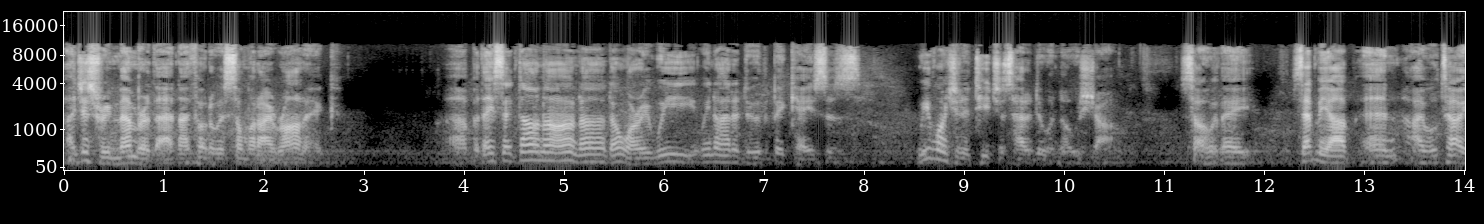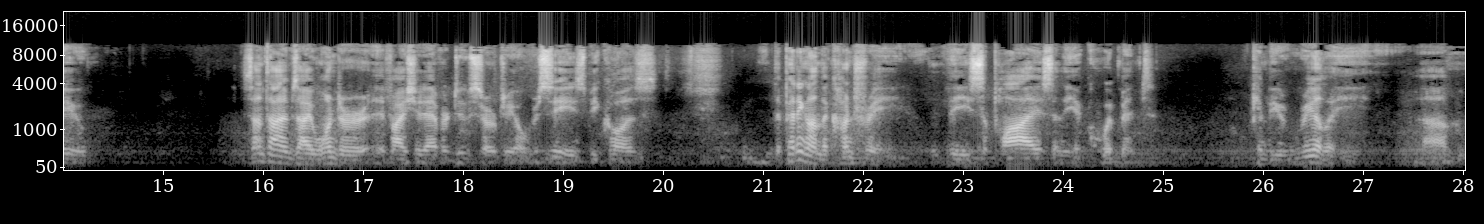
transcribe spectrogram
I just remembered that and I thought it was somewhat ironic. Uh, but they said, no, no, no, don't worry. We, we know how to do the big cases. We want you to teach us how to do a nose job. So they set me up, and I will tell you, sometimes I wonder if I should ever do surgery overseas because, depending on the country, the supplies and the equipment can be really um,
